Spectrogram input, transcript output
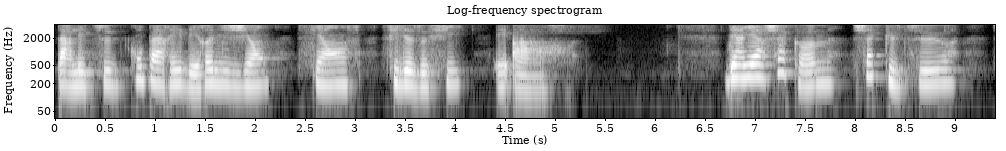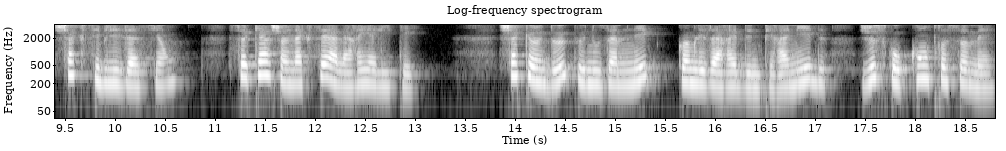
par l'étude comparée des religions, sciences, philosophie et arts. Derrière chaque homme, chaque culture, chaque civilisation se cache un accès à la réalité. Chacun d'eux peut nous amener, comme les arêtes d'une pyramide, jusqu'au contre-sommet,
